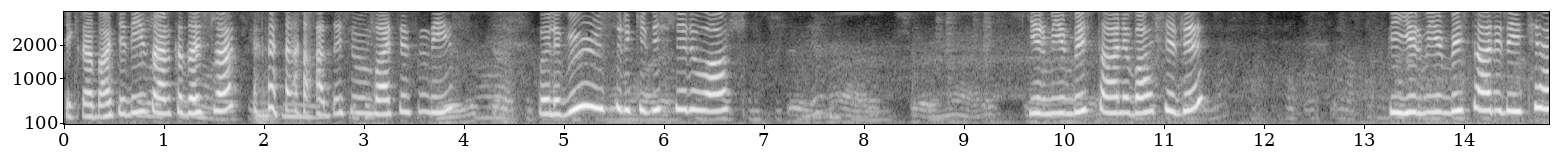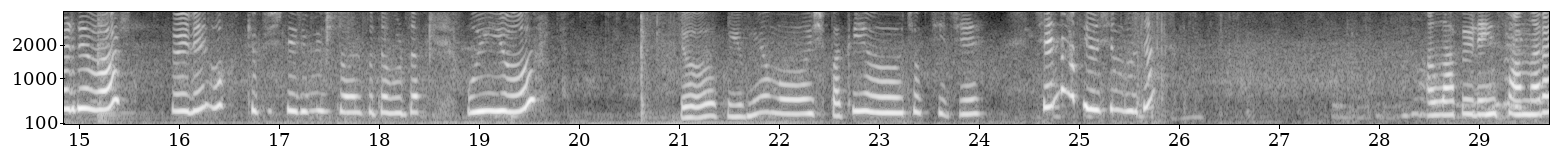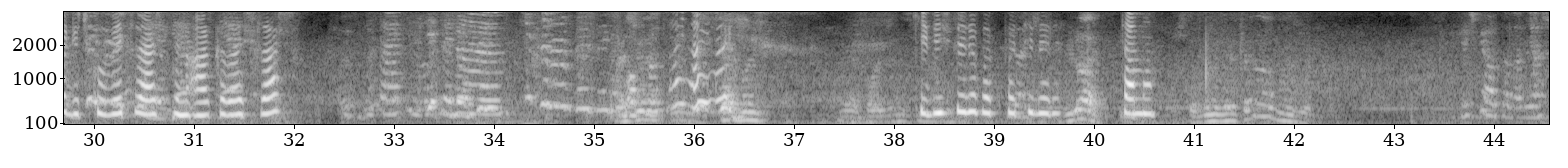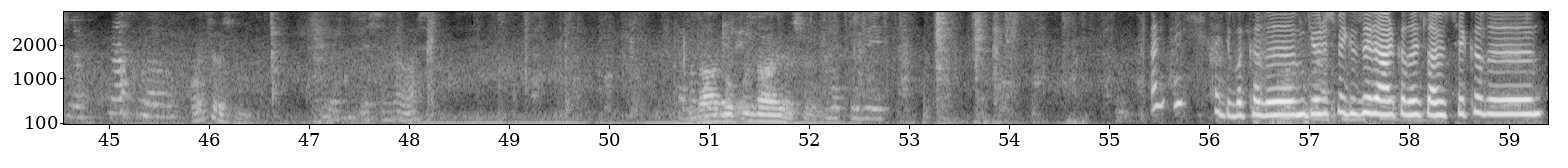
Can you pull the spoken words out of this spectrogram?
Tekrar bahçedeyiz arkadaşlar. Adaşımın bahçesindeyiz. Böyle bir sürü kedişleri var. 20-25 tane bahçede. Bir 20-25 tane de içeride var. Böyle oh köpüşlerimiz var. Bu da burada uyuyor. Yok uyumuyormuş. Bakıyor. Çok cici. Sen ne yapıyorsun burada? Allah böyle insanlara güç kuvvet versin arkadaşlar. Ay ay ay. Kedişlere bak patilere. Tamam. İşte bunu versene aldınız. Keşke alsalar yaşlı. Ne yapsınlar onu? Kaç yaşında? 9 yaşında var. Daha 9 daha yaşıyor. Ay ay. Hadi bakalım. Görüşmek üzere arkadaşlar. Hoşçakalın.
